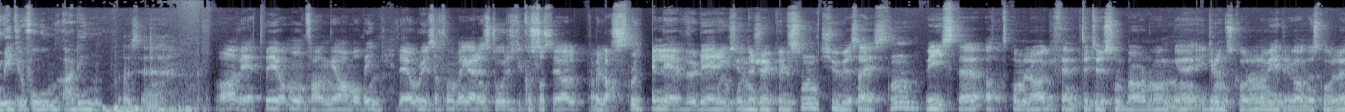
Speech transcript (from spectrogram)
Mikrofonen er din. Hva vet vi om omfanget av mobbing? Det å bli utsatt for mobbing er en stor psykososial belastning. Elevvurderingsundersøkelsen 2016 viste at om lag 50 000 barn og unge i grunnskolen og videregående skole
